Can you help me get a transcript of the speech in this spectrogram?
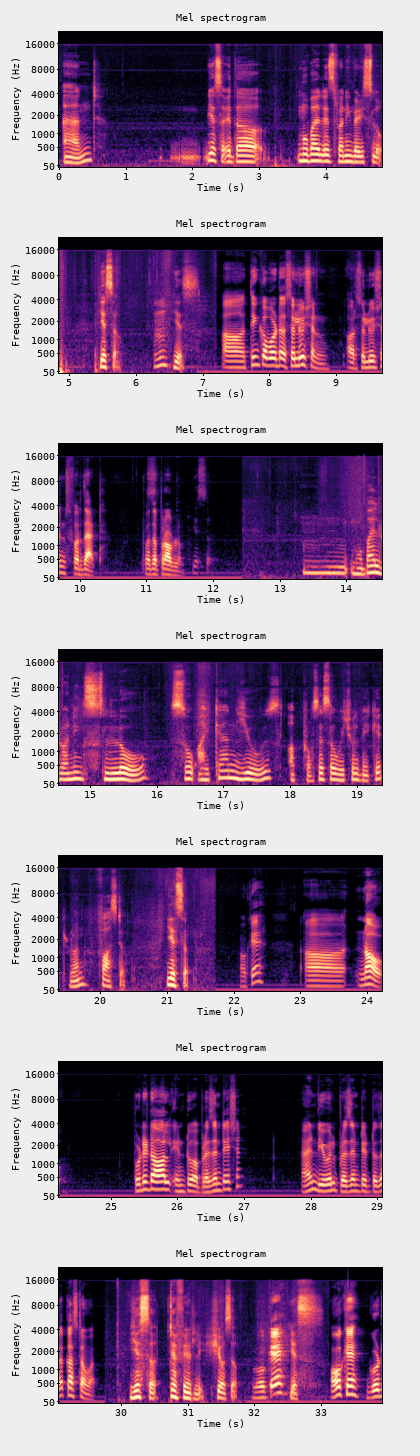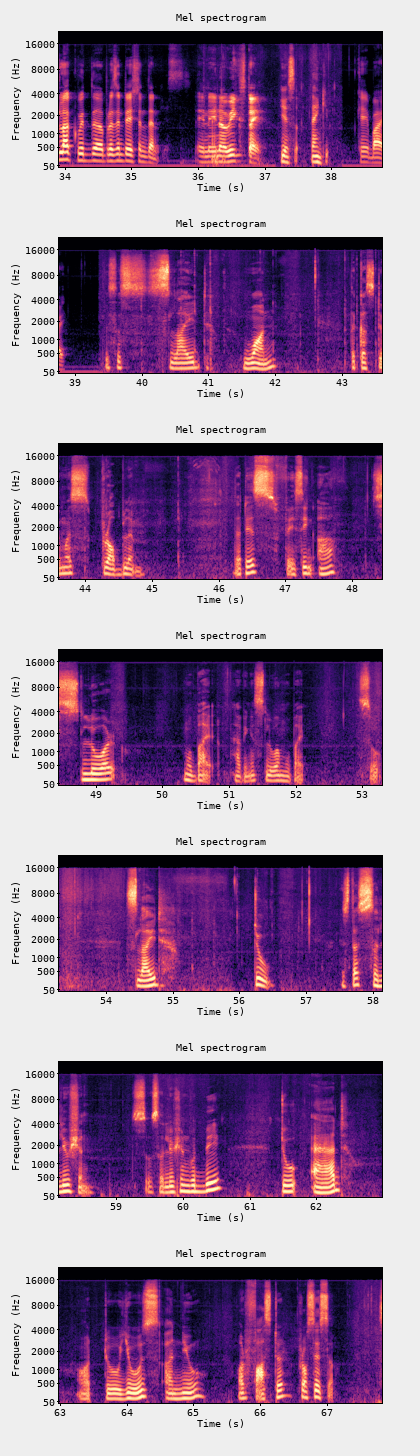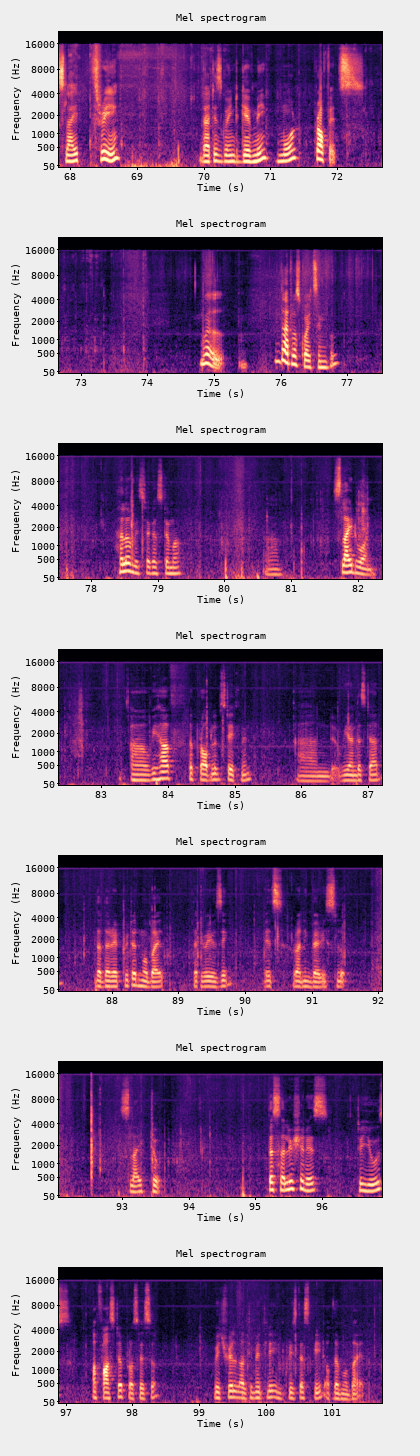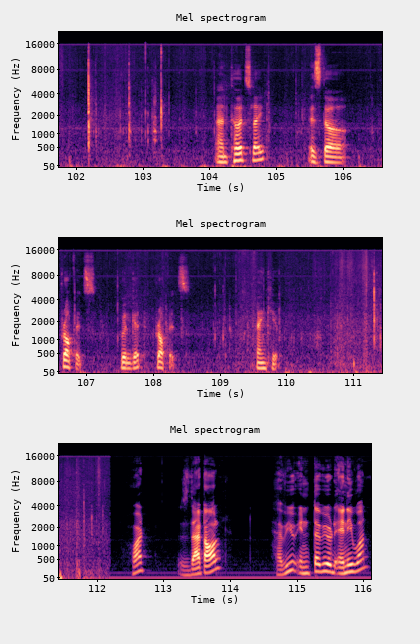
And yes, sir. The mobile is running very slow. Yes, sir. Hmm? Yes. Uh, think about a solution or solutions for that, for the problem. Yes, sir. Mm, mobile running slow, so I can use a processor which will make it run faster. Yes, sir. Okay. Uh, now, put it all into a presentation and you will present it to the customer. Yes, sir. Definitely. Sure, sir. Okay. Yes. Okay. Good luck with the presentation then yes. in, in a week's time. Yes, sir. Thank you. Okay. Bye. This is slide 1 the customer's problem. That is facing a slower mobile having a slower mobile. So slide 2 is the solution. So solution would be to add or to use a new or faster processor. Slide 3 that is going to give me more profits. Well, that was quite simple. Hello, Mr. Customer. Uh, slide 1. Uh, we have the problem statement and we understand that the reputed mobile that you are using is running very slow. Slide 2. The solution is to use a faster processor which will ultimately increase the speed of the mobile. And third slide is the profits. We'll get profits. Thank you. What? Is that all? Have you interviewed anyone?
